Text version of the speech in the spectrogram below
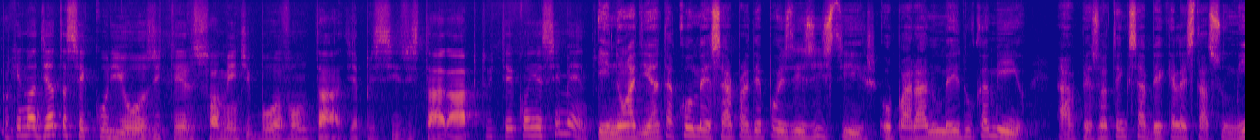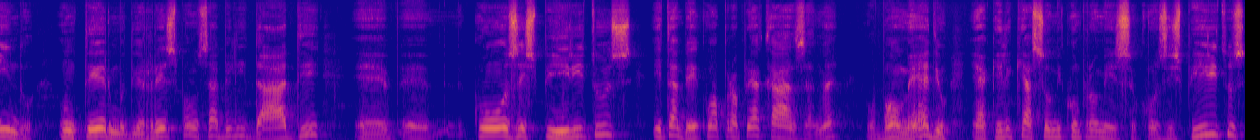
Porque não adianta ser curioso e ter somente boa vontade, é preciso estar apto e ter conhecimento. E não adianta começar para depois desistir ou parar no meio do caminho. A pessoa tem que saber que ela está assumindo um termo de responsabilidade é, é, com os espíritos e também com a própria casa, né? O bom médium é aquele que assume compromisso com os espíritos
